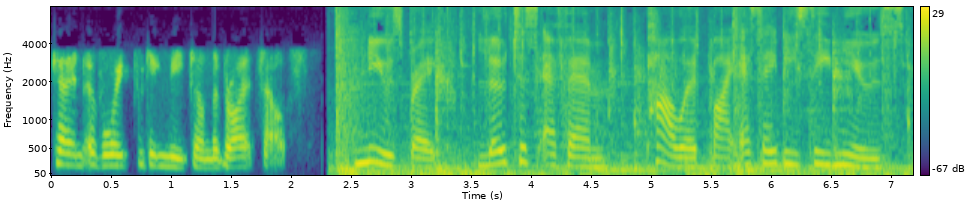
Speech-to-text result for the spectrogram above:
can avoid putting meat on the braai itself. Newsbreak, Lotus FM, powered by SABC News.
